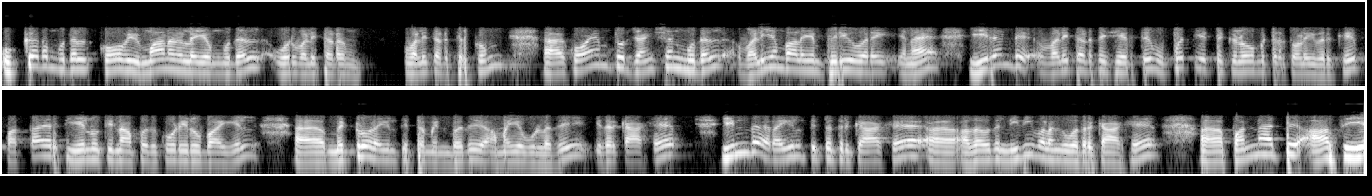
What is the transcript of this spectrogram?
உக்கடம் முதல் கோவை விமான நிலையம் முதல் ஒரு வழித்தடம் வழித்தடத்திற்கும் கோயம்புத்தூர் ஜங்ஷன் முதல் வலியம்பாளையம் பிரிவு வரை என இரண்டு வழித்தடத்தை சேர்த்து முப்பத்தி எட்டு கிலோமீட்டர் தொலைவிற்கு பத்தாயிரத்தி எழுநூத்தி நாற்பது கோடி ரூபாயில் அஹ், மெட்ரோ ரயில் திட்டம் என்பது அமைய உள்ளது. இதற்காக இந்த ரயில் திட்டத்திற்காக அஹ், அதாவது நிதி வழங்குவதற்காக பன்னாட்டு ஆசிய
